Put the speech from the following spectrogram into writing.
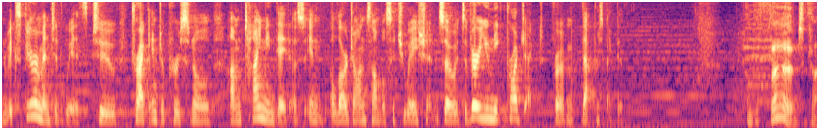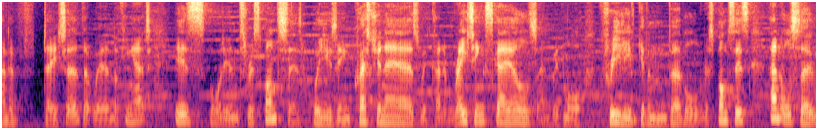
experimented with to track interpersonal um, timing data in a large ensemble situation. So it's a very unique project from that perspective. And the third kind of data that we're looking at is audience responses. We're using questionnaires with kind of rating scales and with more freely given verbal responses, and also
